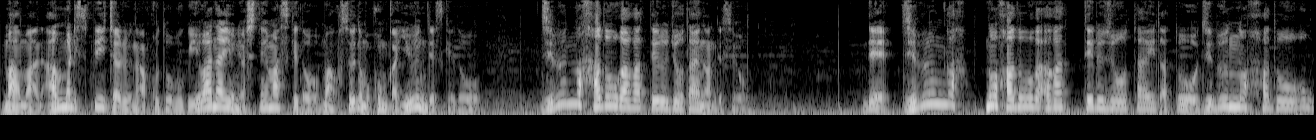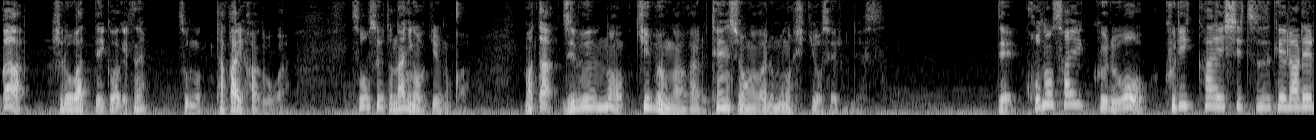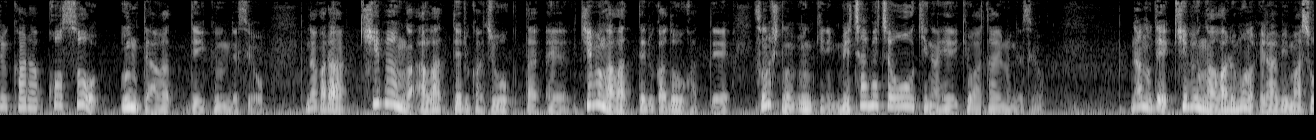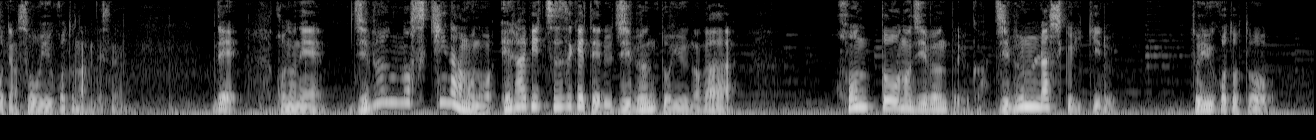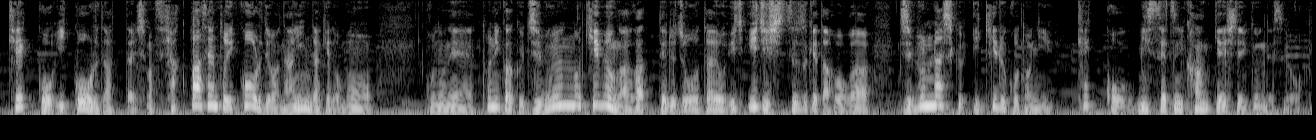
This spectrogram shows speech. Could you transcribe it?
まあまあ、あんまりスピリチュアルなことを僕言わないようにはしてますけど、まあそれでも今回言うんですけど、自分の波動が上がっている状態なんですよ。で、自分がの波動が上がっている状態だと、自分の波動が広がっていくわけですね。その高い波動が。そうすると何が起きるのか。また自分の気分が上がる、テンションが上がるものを引き寄せるんです。で、このサイクルを繰り返し続けられるからこそ、運って上がっていくんですよ。だから、気分が上がってるか状態、えー気分が上がってるかどうかって、その人の運気にめちゃめちゃ大きな影響を与えるんですよ。なので、気分が上がるものを選びましょうっていうのはそういうことなんですね。で、このね、自分の好きなものを選び続けてる自分というのが、本当の自分というか、自分らしく生きるということと、結構イコールだったりします。100%イコールではないんだけども、このね、とにかく自分の気分が上がってる状態を維持し続けた方が、自分らしく生きることに結構密接に関係していくんですよ。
